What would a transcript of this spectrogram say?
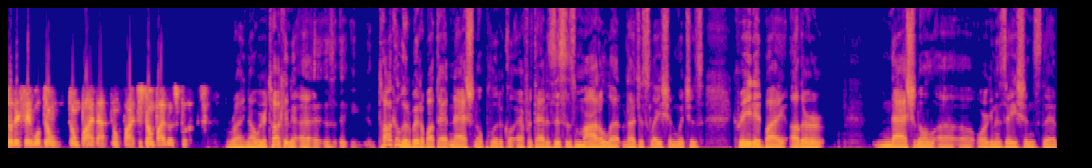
so they say, "Well, don't don't buy that. Don't buy just don't buy those books." Right now, we were talking. Uh, uh, talk a little bit about that national political effort. That is, this is model le- legislation, which is created by other national uh, uh, organizations that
